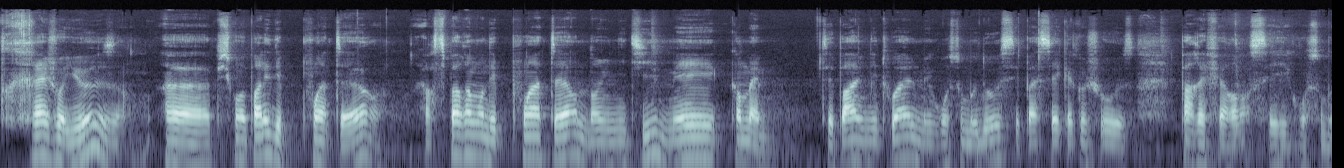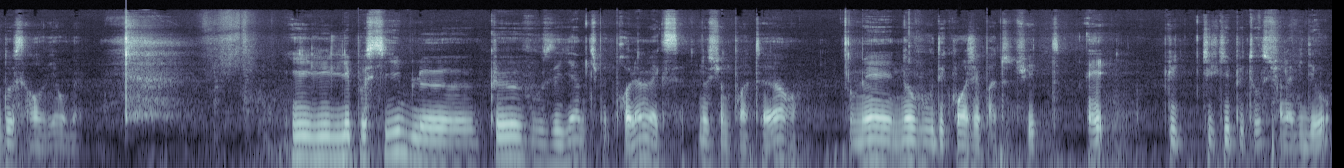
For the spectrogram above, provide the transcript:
très joyeuse, euh, puisqu'on va parler des pointeurs. Alors, c'est pas vraiment des pointeurs dans Unity, mais quand même. C'est pas une étoile, mais grosso modo, c'est passer quelque chose par référence, et grosso modo, ça revient au même il est possible que vous ayez un petit peu de problème avec cette notion de pointeur, mais ne vous découragez pas tout de suite et cliquez plutôt sur la vidéo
